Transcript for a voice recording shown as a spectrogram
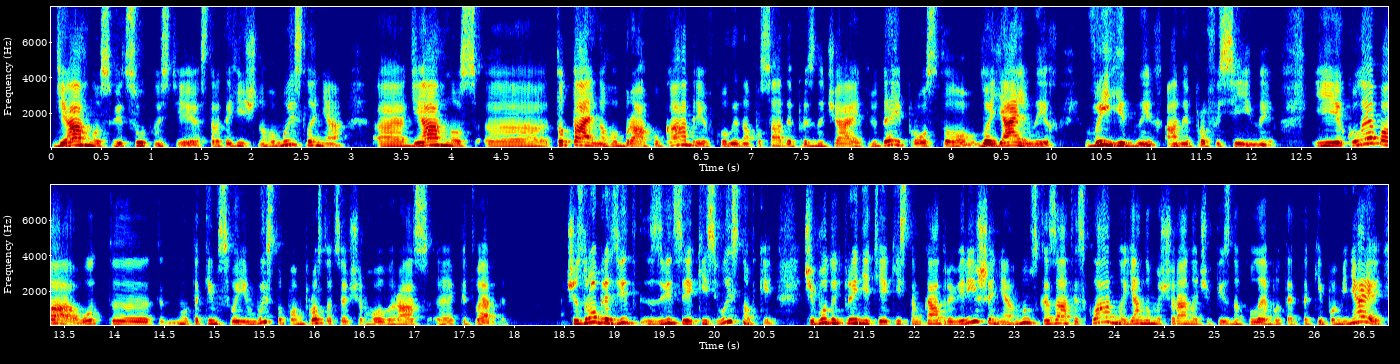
діагноз відсутності стратегічного мислення, е, діагноз е, тотального браку кадрів, коли на посади призначають людей просто лояльних, вигідних, а не професійних. І Кулеба, от е, ну таким своїм виступом, просто це в черговий раз підтвердив. Чи зроблять звід, звідси якісь висновки, чи будуть прийняті якісь там кадрові рішення? Ну сказати складно. Я думаю, що рано чи пізно Кулебу такі поміняють,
